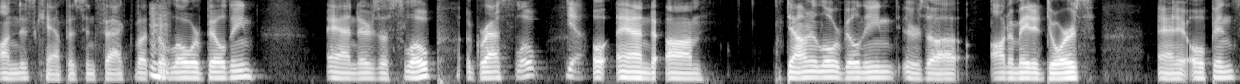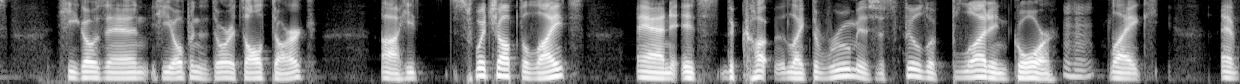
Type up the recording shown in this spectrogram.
on this campus in fact but the Mhm. lower building and there's a slope a grass slope Yeah. oh, and um down in the lower building there's uh automated doors and it opens he goes in he opens the door it's all dark uh he switch up the lights and it's the co- like the room is just filled with blood and gore Mm-hmm. like and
